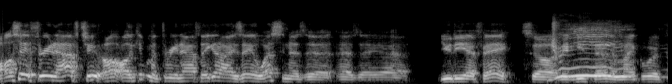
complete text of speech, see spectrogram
I'll say three and a half too. I'll, I'll give them a three and a half. They got Isaiah Weston as a as a uh, UDFA, so I mean he's better than Mike Woods.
